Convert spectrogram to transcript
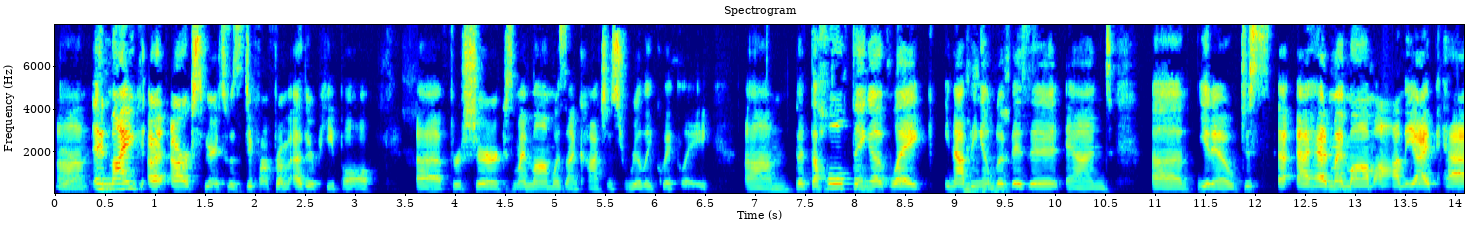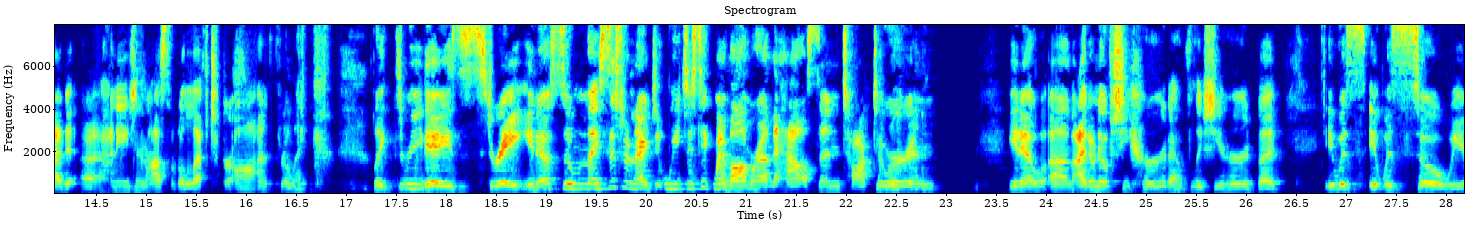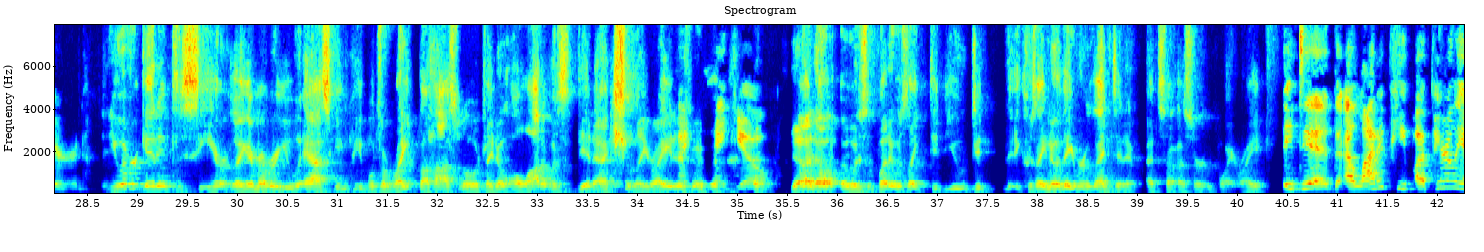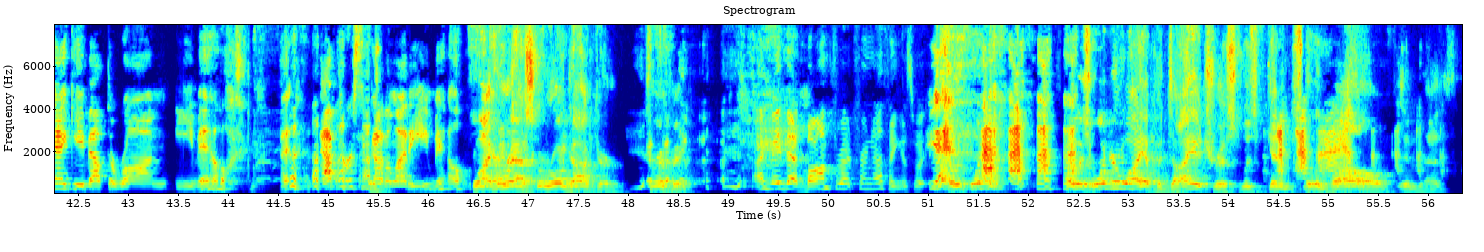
Yeah. Um, and my uh, our experience was different from other people, uh, for sure, because my mom was unconscious really quickly. Um, but the whole thing of like not being able to visit and um, you know, just I I had my mom on the iPad. Uh, Huntington Hospital left her on for like like three days straight. You know, so my sister and I we just take my mom around the house and talk to her and you know um, i don't know if she heard hopefully she heard but it was it was so weird. Did you ever get in to see her? Like I remember you asking people to write the hospital, which I know a lot of us did actually, right? Thank you. yeah, no, it was, but it was like, did you did because I know they relented it at a certain point, right? They did. A lot of people. Apparently, I gave out the wrong email. that person got a lot of emails. So I harassed the wrong doctor. Terrific. I made that bomb threat for nothing. Is what? Yeah. I was wondering, I was wondering why a podiatrist was getting so involved in this.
